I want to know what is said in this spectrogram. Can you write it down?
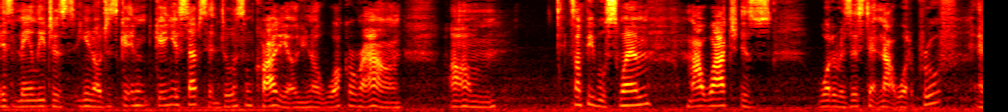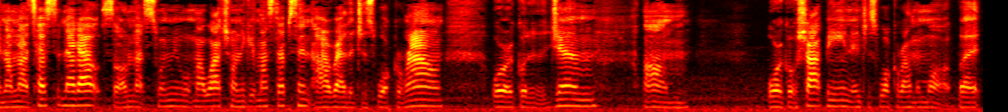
It's mainly just you know just getting getting your steps in doing some cardio you know walk around. Um some people swim. My watch is water resistant, not waterproof. And I'm not testing that out. So I'm not swimming with my watch on to get my steps in. I'd rather just walk around or go to the gym um, or go shopping and just walk around the mall. But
